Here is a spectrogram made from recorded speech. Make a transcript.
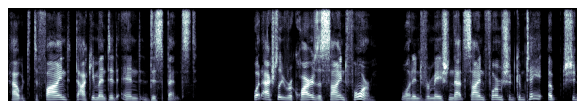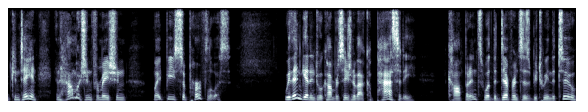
how it's defined, documented, and dispensed. What actually requires a signed form, what information that signed form should contain, uh, should contain, and how much information might be superfluous. We then get into a conversation about capacity competence, what the difference is between the two,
